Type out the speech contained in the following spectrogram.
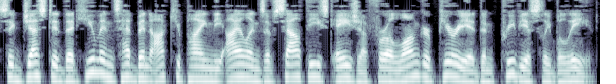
suggested that humans had been occupying the islands of Southeast Asia for a longer period than previously believed.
